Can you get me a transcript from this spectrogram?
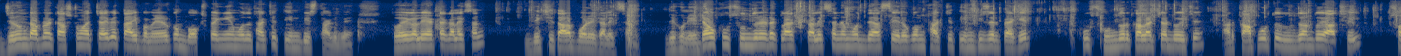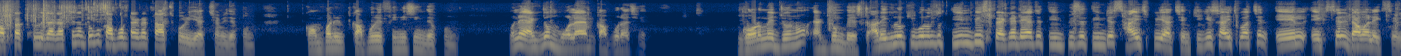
যেরকমটা আপনার কাস্টমার চাইবে, তাই পাবেন। এরকম বক্স প্যাকিং এর মধ্যে থাকছে, তিন পিস থাকবে। তো হয়ে গেল একটা কালেকশন দেখছি তারপরে কালেকশন দেখুন, এটাও খুব সুন্দর একটা ক্লাস কালেকশনের মধ্যে আসছে। এরকম থাকছে তিন পিসের প্যাকেট খুব সুন্দর কালার চার্ট রয়েছে। আর কাপড় তো দুর্দান্ত আছেই। সবটা খুলে দেখাচ্ছি না, তবু কাপড়টা একটা টাচ করিয়ে যাচ্ছে আমি, দেখুন। কোম্পানির কাপড়ের ফিনিশিং দেখুন। মানে একদম মোলায়েম কাপড় আছে। গরমের জন্য একদম বেস্ট আর এগুলো কি বলুন তো, তিন পিস প্যাকেটে আছে, তিন পিসে তিনটে সাইজ পেয়ে যাচ্ছেন। কি কি সাইজ পাচ্ছেন? এল এক্সেল ডাবল এক্সেল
